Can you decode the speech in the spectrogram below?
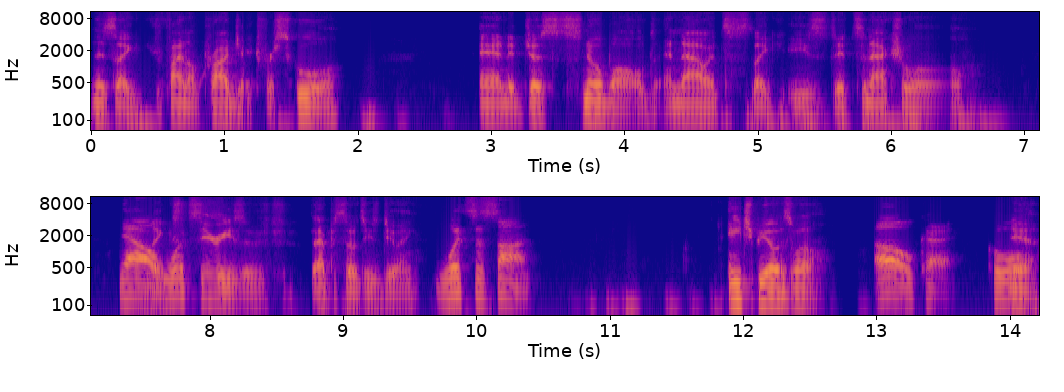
his like final project for school, and it just snowballed. And now it's like he's it's an actual Now like what's series of episodes he's doing. What's this on? HBO as well. Oh, okay. Cool. Yeah.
